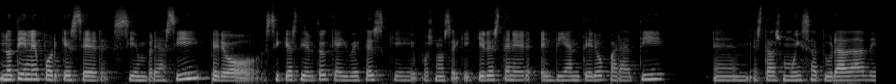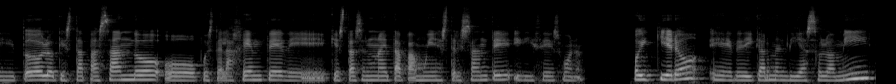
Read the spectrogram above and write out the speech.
No tiene por qué ser siempre así, pero sí que es cierto que hay veces que, pues no sé, que quieres tener el día entero para ti, em, estás muy saturada de todo lo que está pasando o pues de la gente, de que estás en una etapa muy estresante y dices, bueno, hoy quiero eh, dedicarme el día solo a mí,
